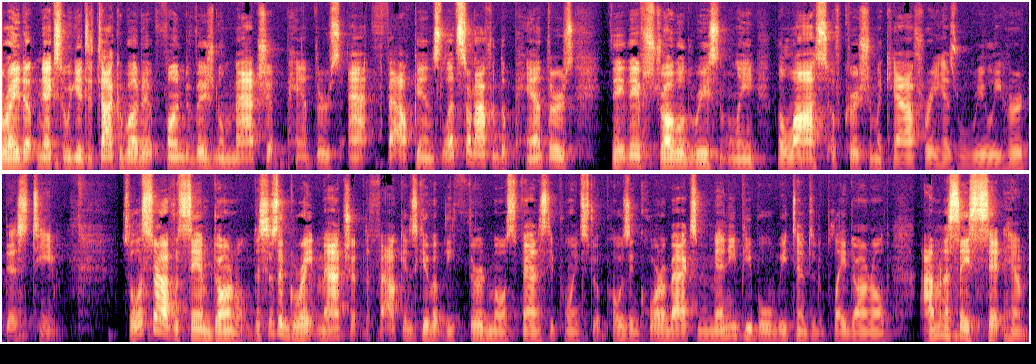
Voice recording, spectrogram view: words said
right, up next, we get to talk about a fun divisional matchup Panthers at Falcons. Let's start off with the Panthers. They, they've struggled recently. The loss of Christian McCaffrey has really hurt this team. So let's start off with Sam Darnold. This is a great matchup. The Falcons give up the third most fantasy points to opposing quarterbacks. Many people will be tempted to play Darnold. I'm going to say sit him.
